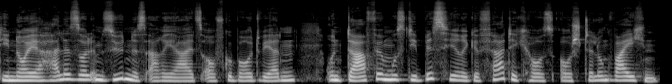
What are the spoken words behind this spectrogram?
Die neue Halle soll im Süden des Areals aufgebaut werden und dafür muss die bisherige Fertighausausstellung weichen.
